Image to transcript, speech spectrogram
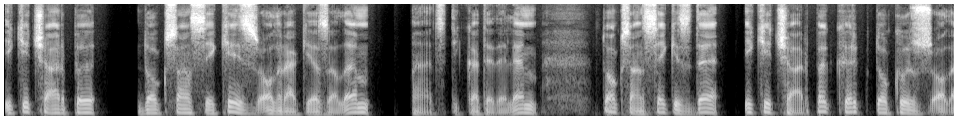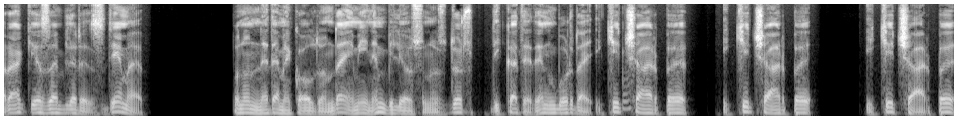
2 çarpı 98 olarak yazalım. Evet, dikkat edelim. 98 de 2 çarpı 49 olarak yazabiliriz, değil mi? Bunun ne demek olduğunu da eminim biliyorsunuzdur. Dikkat edin, burada 2 çarpı, 2 çarpı, 2 çarpı,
